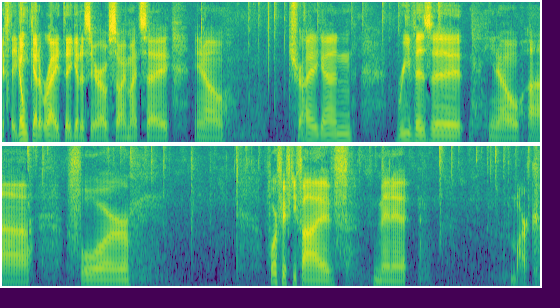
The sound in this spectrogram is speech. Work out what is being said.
if they don't get it right, they get a zero. So I might say, you know, try again, revisit, you know, uh, for 455 minute mark,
